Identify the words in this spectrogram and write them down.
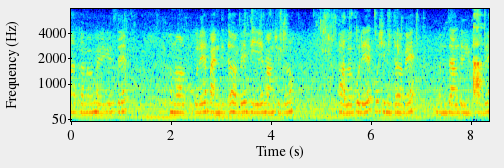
মাখানো হয়ে গেছে। এখন অল্প করে পানি দিতে হবে, দিয়ে মাংসটা ভালো করে কষে নিতে হবে মানে জাল দিয়ে নিতে হবে।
